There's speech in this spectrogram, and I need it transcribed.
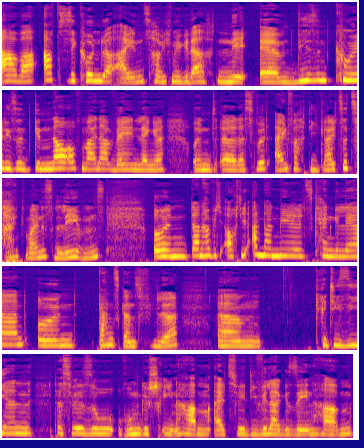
Aber ab Sekunde eins habe ich mir gedacht, nee, ähm, die sind cool, die sind genau auf meiner Wellenlänge und äh, das wird einfach die geilste Zeit meines Lebens. Und dann habe ich auch die anderen Mädels kennengelernt und ganz, ganz viele ähm, kritisieren, dass wir so rumgeschrien haben, als wir die Villa gesehen haben.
